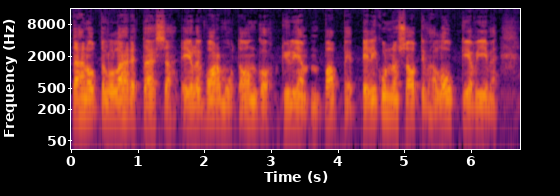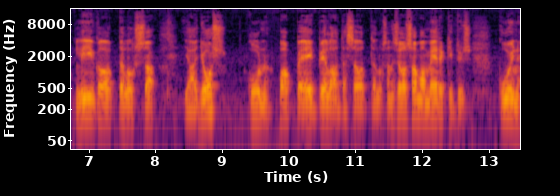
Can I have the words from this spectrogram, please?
Tähän otteluun lähdettäessä ei ole varmuutta, onko Kylian Mbappe pelikunnossa. Otti vähän loukkia viime liigaottelussa. Ja jos kun Pappe ei pelaa tässä ottelussa, niin se on sama merkitys kuin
